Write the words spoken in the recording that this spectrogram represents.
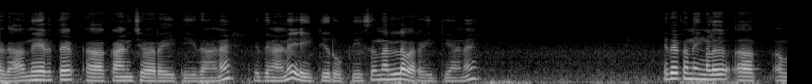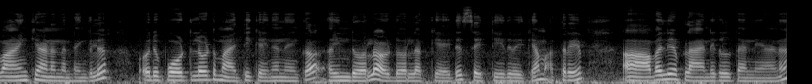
അതാ നേരത്തെ കാണിച്ച വെറൈറ്റി ഇതാണ്. ഇതിനാണ് എയ്റ്റി റുപ്പീസ് നല്ല വെറൈറ്റിയാണ് ഇതൊക്കെ നിങ്ങൾ വാങ്ങിക്കുകയാണെന്നുണ്ടെങ്കിൽ ഒരു പോട്ടിലോട്ട് മാറ്റി കഴിഞ്ഞാൽ നിങ്ങൾക്ക് ഇൻഡോറിലോ ഔട്ട്ഡോറിലൊക്കെ ആയിട്ട് സെറ്റ് ചെയ്ത് വയ്ക്കാം അത്രയും വലിയ പ്ലാന്റുകൾ തന്നെയാണ്.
